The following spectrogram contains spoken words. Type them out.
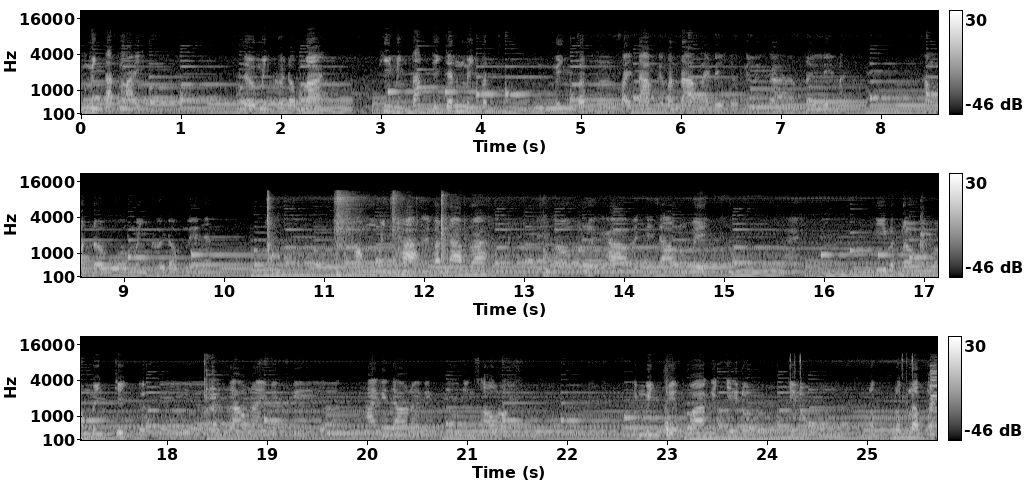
mình tắt máy. Giờ mình khởi động lại. Khi mình tắt thì chân mình vẫn mình vẫn phải đạp cái bàn đạp này để cho cái lưng gà đẩy lên này. Xong bắt đầu ờ, mình khởi động lên nhé xong mình thả cái bàn đạp ra để cho lưỡi gà với cái dao nó về. Đấy. khi bắt đầu mình chỉnh được cái dao này với cái hai cái dao này với cái đằng sau rồi, thì mình chuyển qua cái chế độ chế độ độc, độc lập này.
